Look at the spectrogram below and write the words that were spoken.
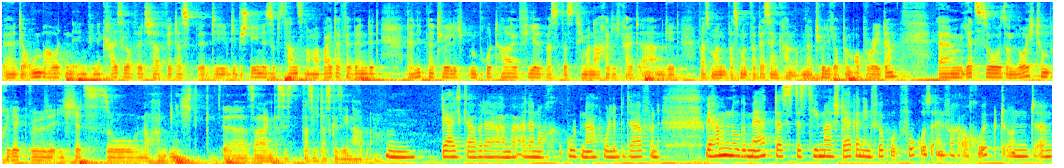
äh, der Umbauten irgendwie eine Kreislaufwirtschaft, wird das, die, die bestehende Substanz nochmal weiterverwendet? Da liegt natürlich brutal viel, was das Thema Nachhaltigkeit äh, angeht, was man, was man verbessern kann. Und natürlich auch beim Operator. Ähm, jetzt so, so ein Leuchtturmprojekt würde ich jetzt so noch nicht äh, sagen, dass ich, dass ich das gesehen habe. Hm. Ja, ich glaube, da haben wir alle noch gut Nachholbedarf. Und wir haben nur gemerkt, dass das Thema stärker in den Fokus einfach auch rückt. Und ähm,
